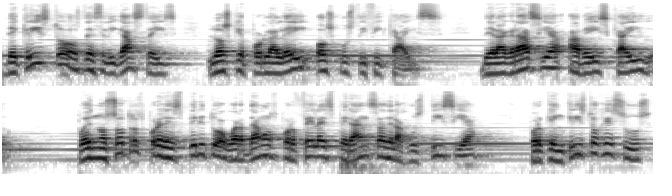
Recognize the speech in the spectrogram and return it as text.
De Cristo os desligasteis los que por la ley os justificáis. De la gracia habéis caído pues nosotros por el Espíritu aguardamos por fe la esperanza de la justicia, porque en Cristo Jesús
